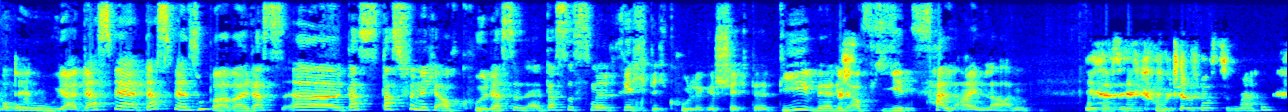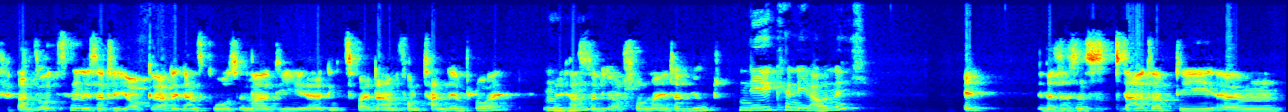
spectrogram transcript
Oh ja, das wäre das wär super, weil das, äh, das, das finde ich auch cool. Das, das ist eine richtig coole Geschichte. Die werde ich auf jeden Fall einladen. Ja, sehr gut, das musst du machen. Ansonsten ist natürlich auch gerade ganz groß immer die, äh, die zwei Damen von Tandemploy. Mhm. Hast du die auch schon mal interviewt? Nee, kenne ich auch nicht. Das ist ein Startup, die ähm,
